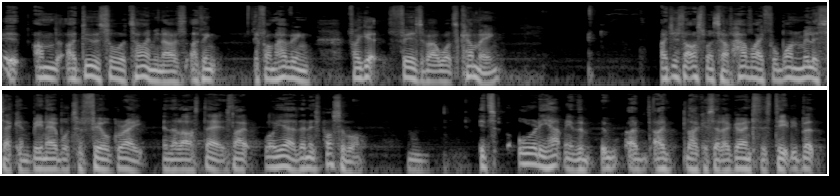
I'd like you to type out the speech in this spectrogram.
It, I'm, I do this all the time. You know, I think if I'm having, if I get fears about what's coming, I just ask myself, have I for one millisecond been able to feel great in the last day? It's like, well, yeah, then it's possible. Hmm. It's already happening. The, I, I, like I said, I go into this deeply, but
